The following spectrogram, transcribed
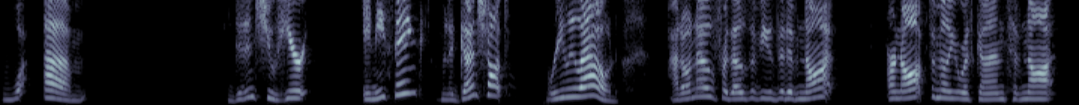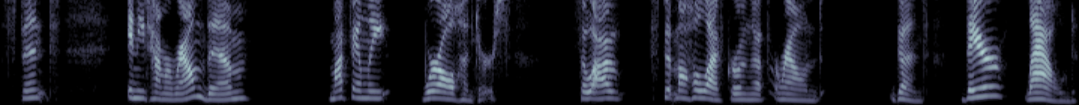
What um didn't you hear anything? I mean a gunshot's really loud. I don't know for those of you that have not are not familiar with guns, have not spent any time around them. My family, we're all hunters. So I've spent my whole life growing up around guns. They're loud.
